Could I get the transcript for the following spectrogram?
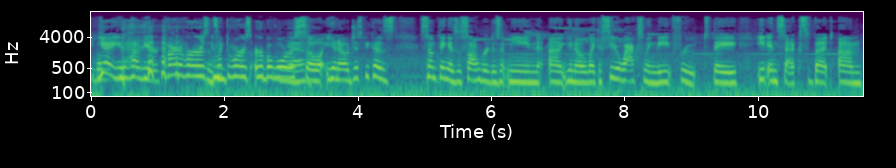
yeah, you have your carnivores, insectivores, herbivores. Yeah. So, you know, just because something as a songbird doesn't mean, uh, you know, like a cedar waxwing, they eat fruit, they eat insects, but um,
